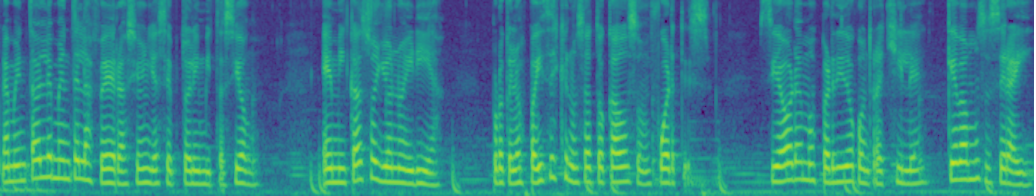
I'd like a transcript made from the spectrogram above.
Lamentablemente la federación ya aceptó la invitación. En mi caso yo no iría, porque los países que nos ha tocado son fuertes. Si ahora hemos perdido contra Chile, ¿qué vamos a hacer ahí?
